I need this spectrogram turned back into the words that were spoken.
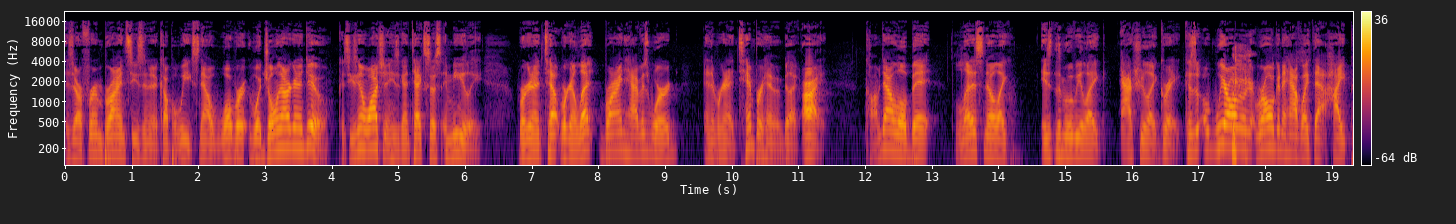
is our friend Brian season in a couple weeks. Now, what we're what Joel and I are going to do because he's going to watch it and he's going to text us immediately. We're going to tell we're going to let Brian have his word, and then we're going to temper him and be like, "All right, calm down a little bit. Let us know like is the movie like actually like great because we're all we're all to have like that hype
